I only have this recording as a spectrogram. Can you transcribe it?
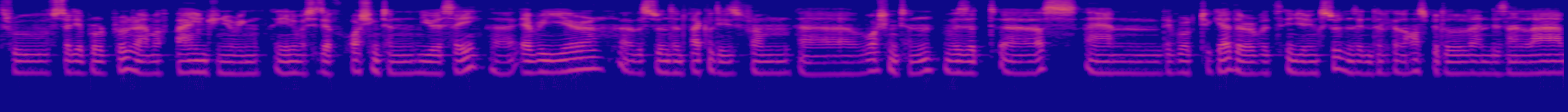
through study abroad program of bioengineering University of Washington, USA. Uh, every year, uh, the students and faculties from uh, Washington visit uh, us and they work together with engineering students in Dhulikhel Hospital and Design Lab.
